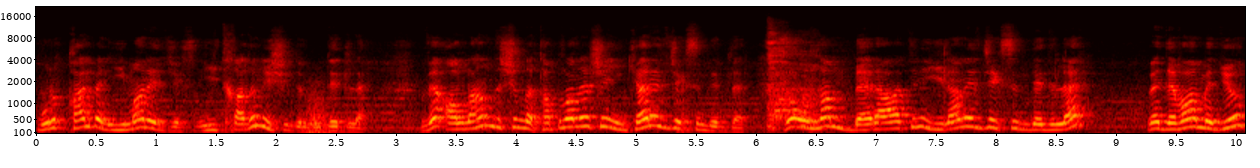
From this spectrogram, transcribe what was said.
bunu kalben iman edeceksin. İtikadın işidir bu dediler. Ve Allah'ın dışında tapılan her şeyi inkar edeceksin dediler. Ve ondan beraatini ilan edeceksin dediler. Ve devam ediyor.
